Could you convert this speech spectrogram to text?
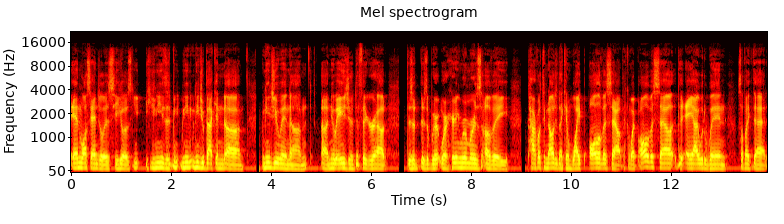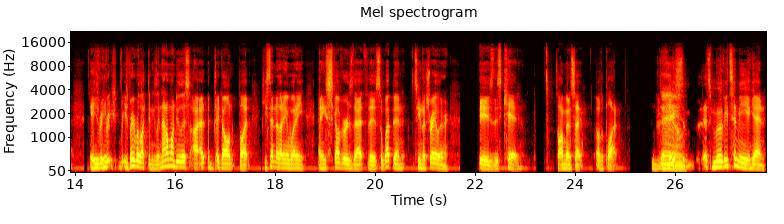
in Los Angeles. He goes, "You, you need we need, we need you back in. Uh, we need you in um, uh, New Asia to figure out." There's a there's a we're, we're hearing rumors of a powerful technology that can wipe all of us out. That can wipe all of us out. The AI would win, stuff like that. And he's he's very reluctant. He's like, "No, I don't want to do this. I, I, I don't." But he sent another anyway, and he discovers that this weapon, seen in the trailer, is this kid. That's all I'm going to say of the plot. Damn. This, this movie to me again.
